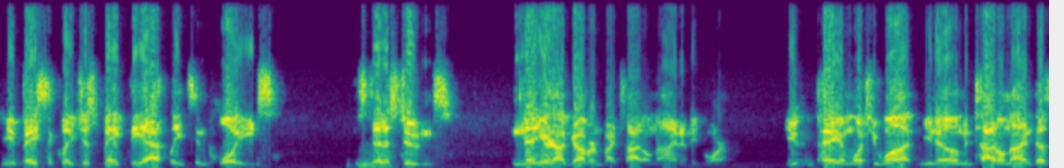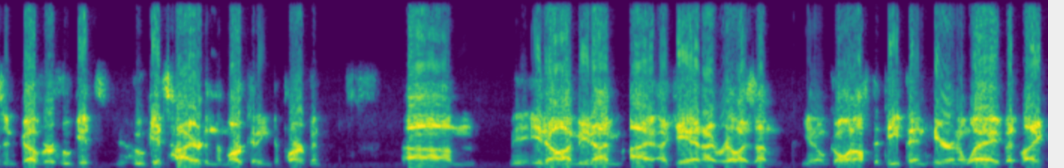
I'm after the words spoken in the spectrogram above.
you basically just make the athletes employees instead of students, and then you're not governed by Title IX anymore you can pay them what you want. You know, I mean, Title IX doesn't cover who gets who gets hired in the marketing department. Um, you know, I mean, I'm I again, I realize I'm you know going off the deep end here in a way, but like,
